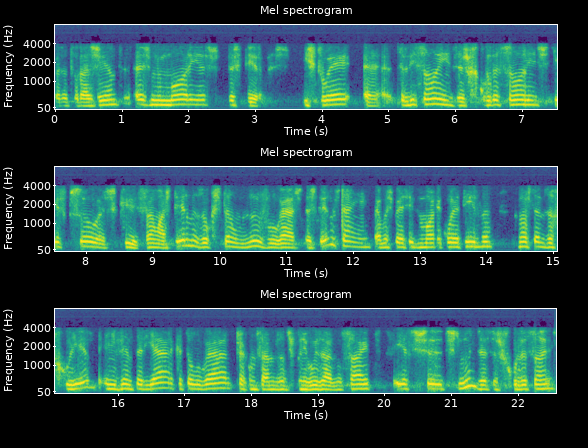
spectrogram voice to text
para toda a gente as memórias das termas. Isto é, uh, tradições, as recordações que as pessoas que vão às termas ou que estão nos lugares das termas têm. É uma espécie de memória coletiva que nós estamos a recolher, inventariar, catalogar, já começámos a disponibilizar no site esses uh, testemunhos, essas recordações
